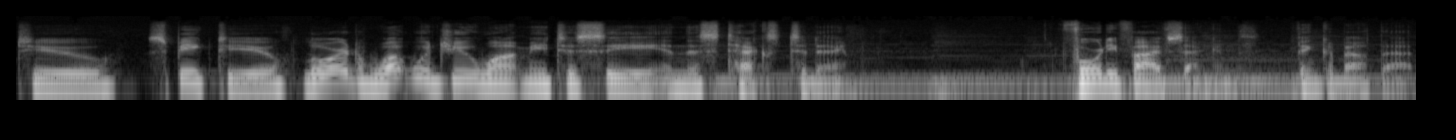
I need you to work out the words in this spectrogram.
to speak to you. Lord, what would you want me to see in this text today? 45 seconds. Think about that.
